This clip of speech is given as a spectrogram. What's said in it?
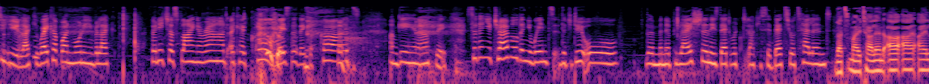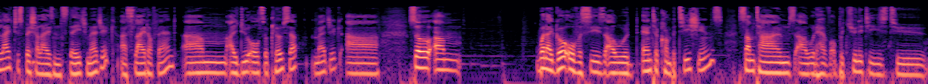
to you. Like you wake up one morning and be like, furniture's flying around. Okay, cool. Where's the deck of cards? I'm getting it out there. So then you traveled and you went. Did you do all the manipulation? Is that what, like you said, that's your talent? That's my talent. I, I, I like to specialize in stage magic, a sleight of hand. Um, I do also close up magic. Uh, so, um, when I go overseas, I would enter competitions. Sometimes I would have opportunities to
